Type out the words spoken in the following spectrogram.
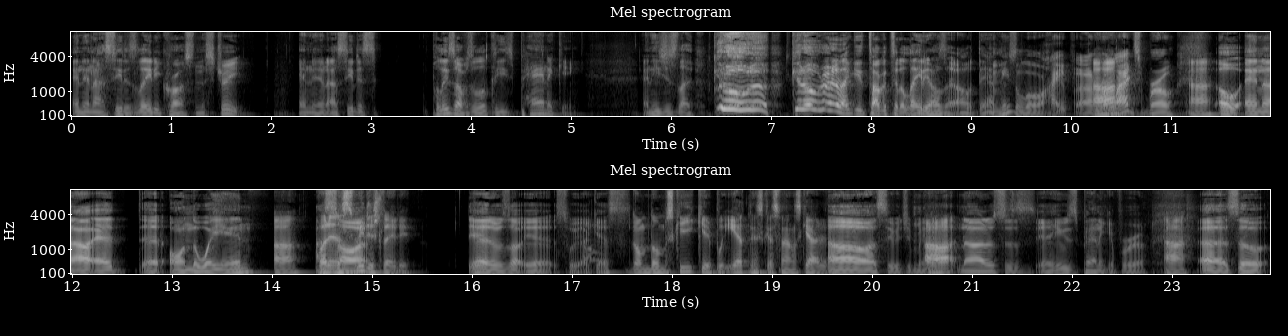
And then I see this lady crossing the street, and then I see this police officer look. He's panicking. And he's just like, get over there, get over there. Like he's talking to the lady. I was like, oh, damn, he's a little hype. Uh, Uh-huh. Relax, bro. Uh-huh. Oh, and uh, at, at on the way in. I det en saw it. Swedish lady? Yeah, it was, uh, yeah, sweet, I guess. De, de skriker på etniska svenskar. Oh, I see what you mean. Uh, no, this is yeah, he was panicking for real. Uh. Uh, so,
